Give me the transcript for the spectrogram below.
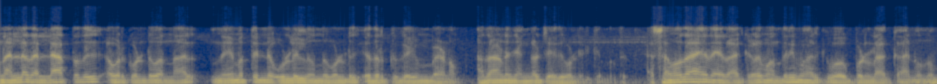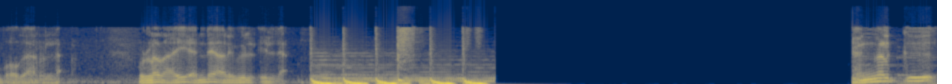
നല്ലതല്ലാത്തത് അവർ കൊണ്ടുവന്നാൽ നിയമത്തിന്റെ ഉള്ളിൽ നിന്നുകൊണ്ട് എതിർക്കുകയും വേണം. അതാണ് ഞങ്ങൾ ചെയ്തുകൊണ്ടിരിക്കുന്നത്. സമുദായ നേതാക്കൾ മന്ത്രിമാർക്ക് വകുപ്പുണ്ടാക്കാനൊന്നും പോകാറില്ല. ഉള്ളതായി എന്റെ അറിവിൽ ഇല്ല. ഞങ്ങൾക്ക്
